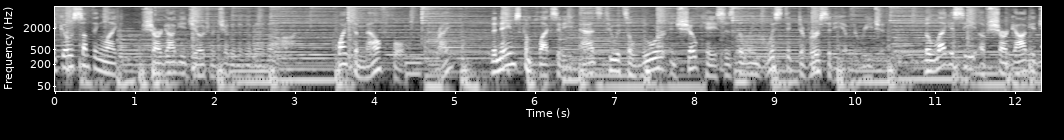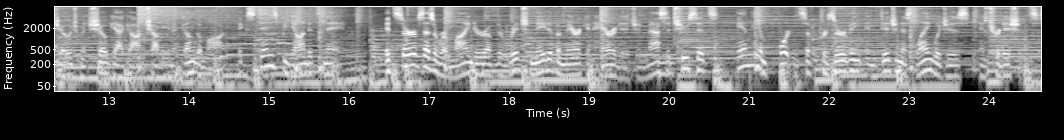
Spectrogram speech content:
it goes something like Shargagi Jojman Quite the mouthful, right? The name's complexity adds to its allure and showcases the linguistic diversity of the region. The legacy of Shargaga Jojman Shogagok Chabina Gungamog extends beyond its name. It serves as a reminder of the rich Native American heritage in Massachusetts and the importance of preserving indigenous languages and traditions.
